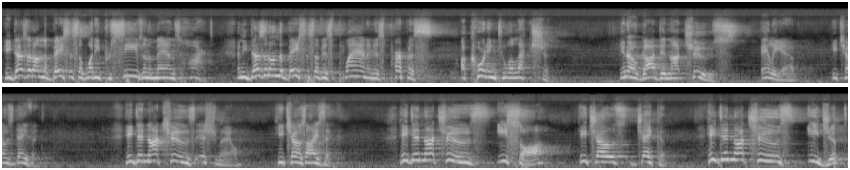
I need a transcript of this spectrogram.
He does it on the basis of what he perceives in a man's heart. And he does it on the basis of his plan and his purpose according to election. You know, God did not choose Eliab, he chose David. He did not choose Ishmael, he chose Isaac. He did not choose Esau, he chose Jacob. He did not choose Egypt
